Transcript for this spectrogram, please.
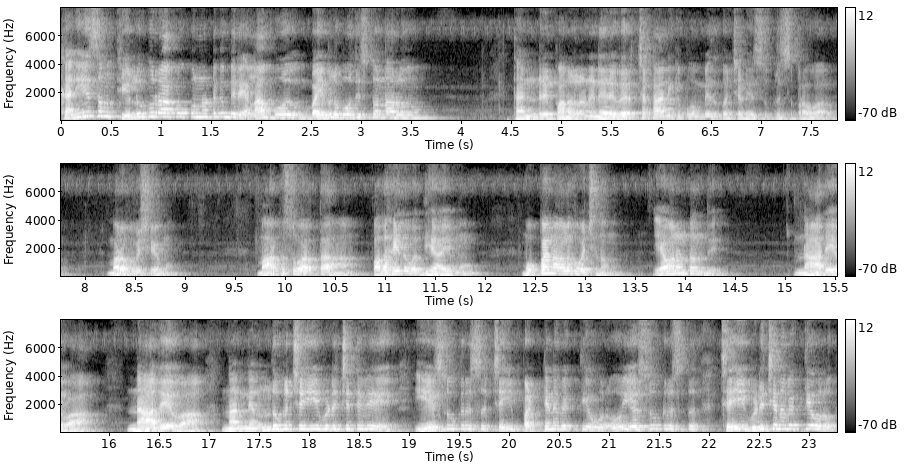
కనీసం తెలుగు రాకోకున్నట్టుగా మీరు ఎలా బో బైబిల్ బోధిస్తున్నారు? తండ్రి పనులను నెరవేర్చడానికి భూమి మీదకి వచ్చాడు యేసుక్రీస్తు ప్రభువారు. మరొక విషయము. మార్కు సువార్త పదహైదవ అధ్యాయము ముప్పై నాలుగు వచనము. ఏమనుంటుంది? నా దేవా నా దేవా నన్నెందుకు చెయ్యి విడిచితివి? యేసుక్రీస్తు చెయ్యి పట్టిన వ్యక్తి ఎవరు? యేసుక్రీస్తు చెయ్యి విడిచిన వ్యక్తి ఎవరు?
